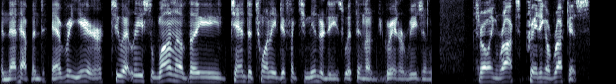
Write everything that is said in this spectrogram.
And that happened every year to at least one of the 10 to 20 different communities within a greater region. Throwing rocks, creating a ruckus,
